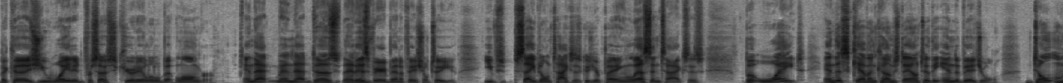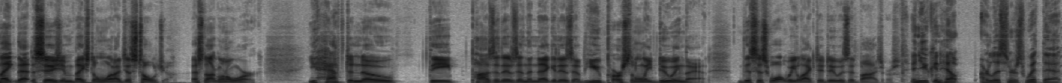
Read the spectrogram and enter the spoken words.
because you waited for social security a little bit longer. And that and that does that is very beneficial to you. You've saved on taxes because you're paying less in taxes but wait. And this kevin comes down to the individual. Don't make that decision based on what i just told you. That's not going to work. You have to know the positives and the negatives of you personally doing that. This is what we like to do as advisors. And you can help our listeners with that,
